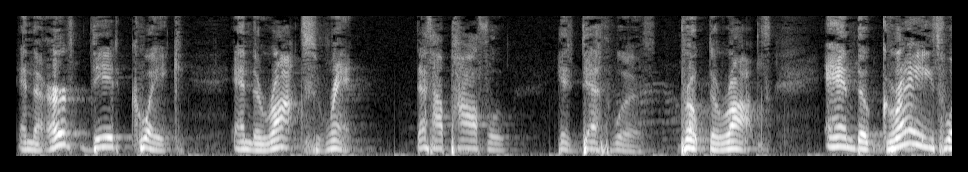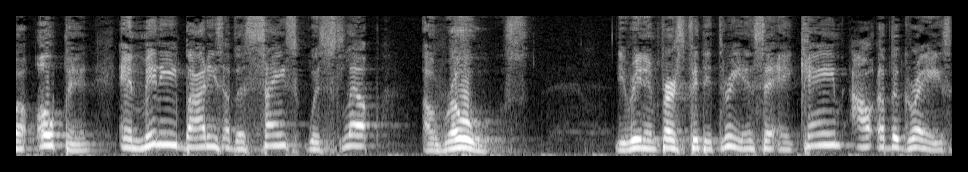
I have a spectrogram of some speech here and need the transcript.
and the earth did quake, and the rocks rent. That's how powerful his death was. Broke the rocks. And the graves were open, and many bodies of the saints which slept arose. You read in verse 53, it said, and came out of the graves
